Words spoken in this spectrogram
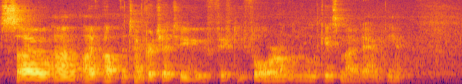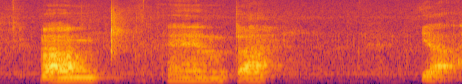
so um, I've upped the temperature to 54 on the little gizmo down here. Um, and uh, yeah,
